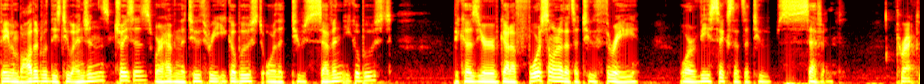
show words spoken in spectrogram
they even bothered with these two engines choices. We're having the two three EcoBoost or the two seven EcoBoost because you've got a four cylinder that's a two three or a V6 that's a two seven. Correct.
